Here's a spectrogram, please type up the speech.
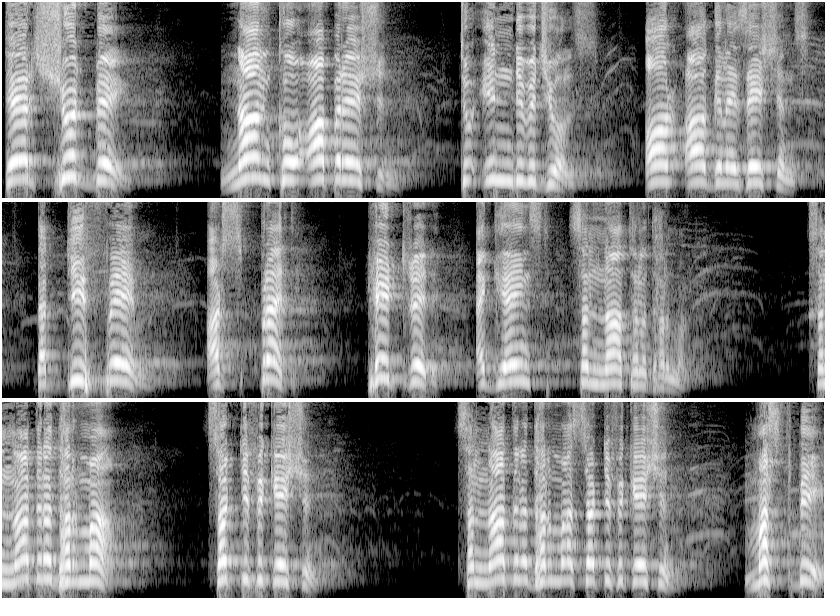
there should be non cooperation to individuals or organizations that defame or spread hatred against Sanatana Dharma. Sanatana Dharma certification, Sanatana Dharma certification must be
